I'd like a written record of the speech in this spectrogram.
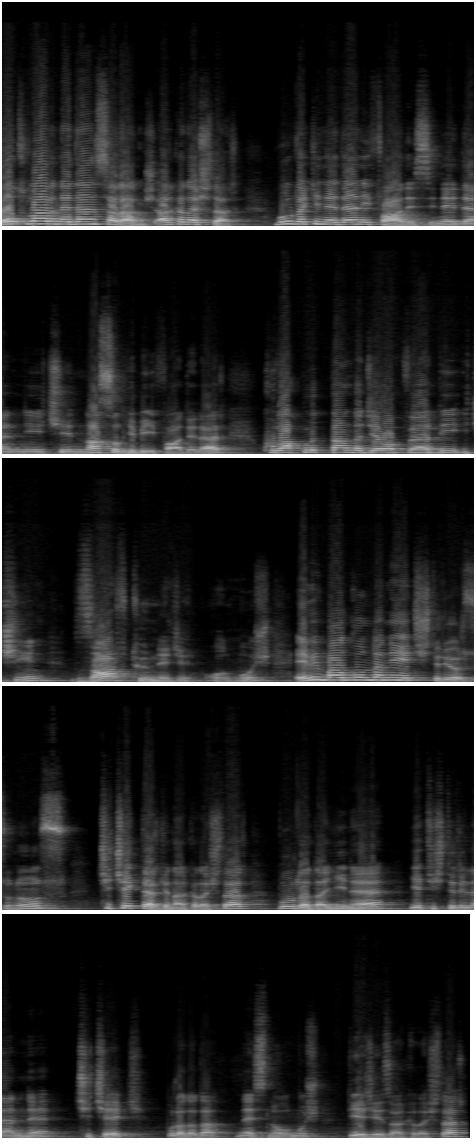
Otlar neden sararmış? Arkadaşlar buradaki neden ifadesi, neden, niçin, nasıl gibi ifadeler kuraklıktan da cevap verdiği için zarf tümleci olmuş. Evin balkonunda ne yetiştiriyorsunuz? Çiçek derken arkadaşlar burada da yine yetiştirilen ne? Çiçek. Burada da nesne olmuş diyeceğiz arkadaşlar.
